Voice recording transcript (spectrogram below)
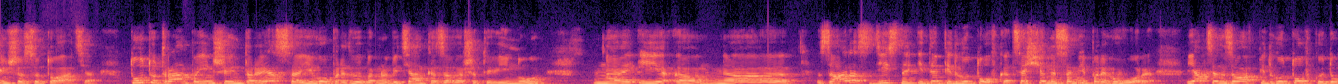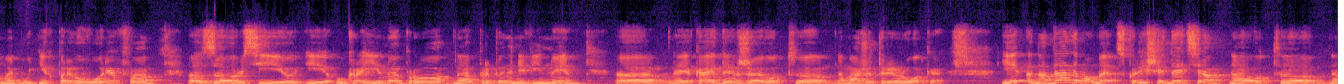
інша ситуація. Тут у Трампа інший інтерес, його передвиборна обіцянка завершити війну. Е, І е, е, зараз дійсно іде підготовка. Це ще не самі переговори. Я б це називав підготовкою до майбутніх переговорів з Росією і Україною про припинення війни, яка йде вже от майже три роки. І на даний момент скоріше йдеться е, от е,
